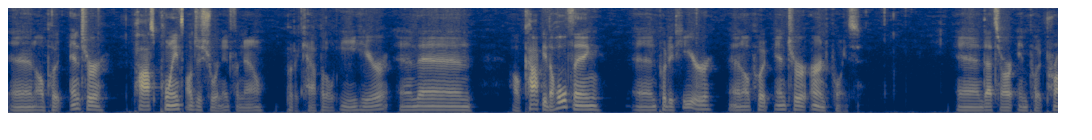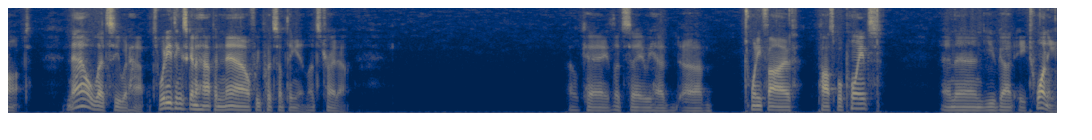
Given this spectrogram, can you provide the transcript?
and I'll put enter pos points. I'll just shorten it for now. Put a capital E here, and then I'll copy the whole thing and put it here, and I'll put enter earned points. And that's our input prompt. Now let's see what happens. What do you think is going to happen now if we put something in? Let's try it out. Okay, let's say we had uh, 25 possible points, and then you got a 20.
